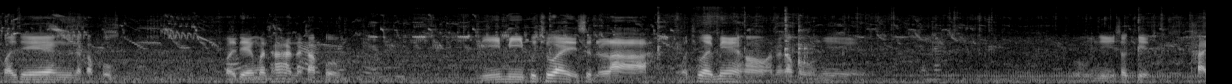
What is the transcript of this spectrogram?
ไฟแดงนี่นะครับผม ไฟแดงบรรทัดนะครับผม นี้มีผู้ช่วยสุดลามาช่วยแม่ห่อนะครับผมนี่นี่สังเกตไข่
